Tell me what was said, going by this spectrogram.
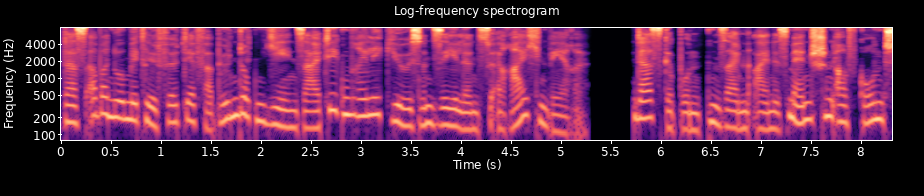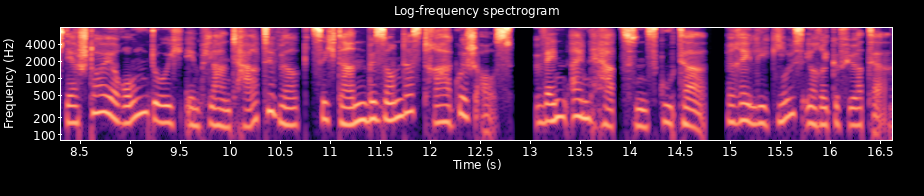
das aber nur mithilfe der verbündeten jenseitigen religiösen Seelen zu erreichen wäre. Das Gebundensein eines Menschen aufgrund der Steuerung durch Implantate wirkt sich dann besonders tragisch aus, wenn ein herzensguter religiös irregeführter,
